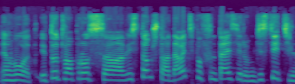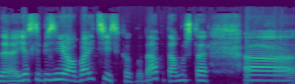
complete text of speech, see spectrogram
Вот. И тут вопрос а, весь в том, что а давайте пофантазируем, действительно, если без нее обойтись, как бы, да, потому что, э,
